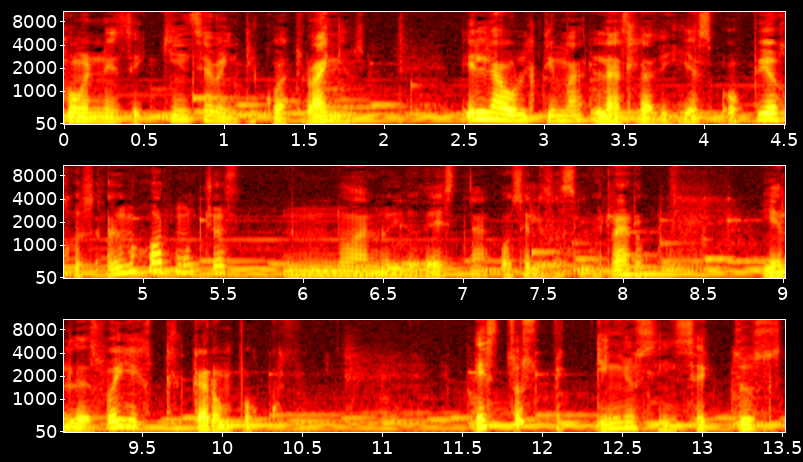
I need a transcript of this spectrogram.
jóvenes de 15 a 24 años. Y la última, las ladillas o piojos. A lo mejor muchos no han oído de esta o se les hace muy raro. Bien, les voy a explicar un poco. Estos pequeños insectos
